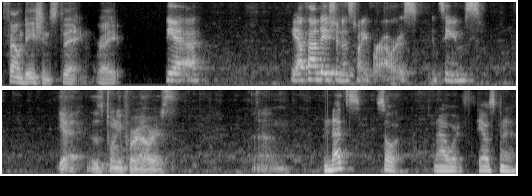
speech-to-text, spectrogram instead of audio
foundation's thing, right? Yeah. Yeah, foundation is 24 hours, it seems. Yeah, it was 24 hours. Um, And that's so now we're, yeah, I was gonna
